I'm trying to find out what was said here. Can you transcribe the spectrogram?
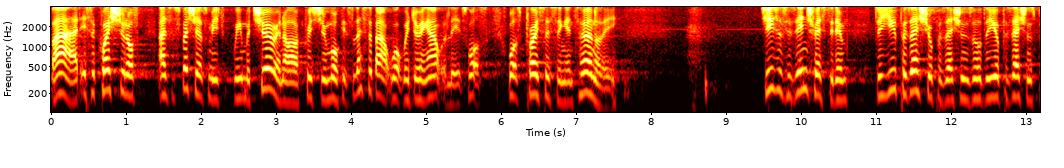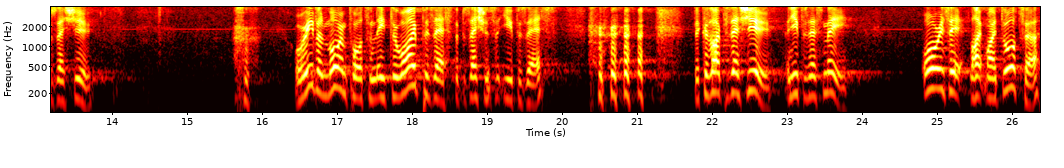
bad. It's a question of, as especially as we, we mature in our Christian walk, it's less about what we're doing outwardly, it's what's, what's processing internally. Jesus is interested in do you possess your possessions, or do your possessions possess you? or even more importantly, do I possess the possessions that you possess? because I possess you and you possess me. Or is it like my daughter?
